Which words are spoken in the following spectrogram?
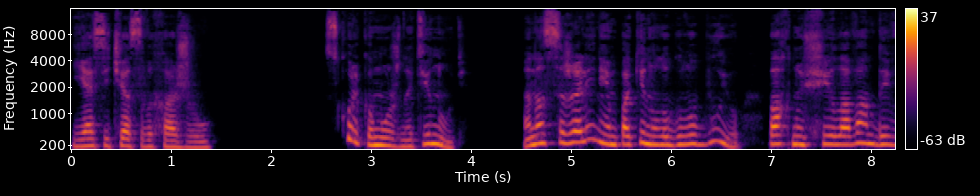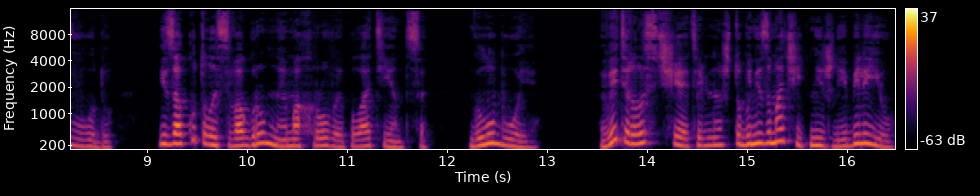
я сейчас выхожу». Сколько можно тянуть? Она с сожалением покинула голубую, пахнущую лавандой воду и закуталась в огромное махровое полотенце, голубое. Ветерлась тщательно, чтобы не замочить нижнее белье,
